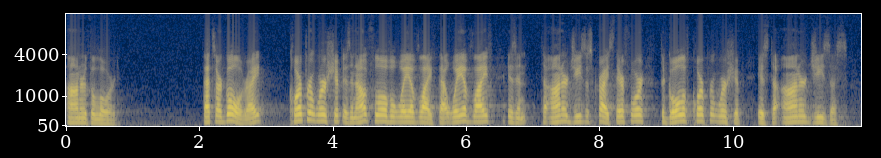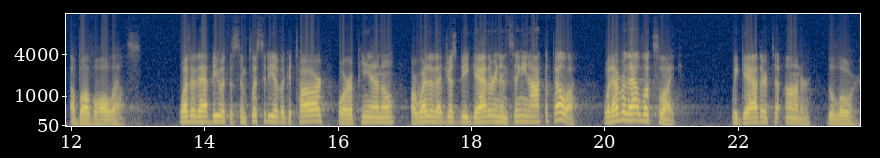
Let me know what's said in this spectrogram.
Honor the Lord. That's our goal, right? Corporate worship is an outflow of a way of life. That way of life is an, to honor Jesus Christ. Therefore, the goal of corporate worship is to honor Jesus above all else whether that be with the simplicity of a guitar or a piano, or whether that just be gathering and singing a cappella, whatever that looks like, we gather to honor the Lord.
